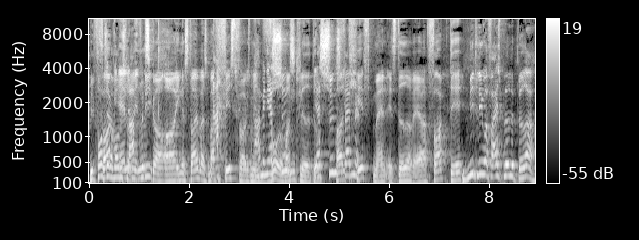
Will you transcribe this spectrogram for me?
Vi fortsætter, Fuck hvor vi alle slap, fordi... mennesker, og Inger Støjberg skal bare fistfuckes med en men jeg våd synes- håndklæde. Du. jeg synes Hold fandme- kæft, mand, et sted at være. Fuck det. Mit liv er faktisk blevet lidt bedre.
